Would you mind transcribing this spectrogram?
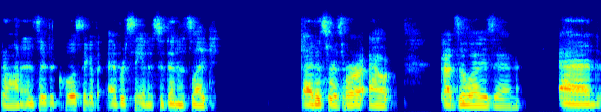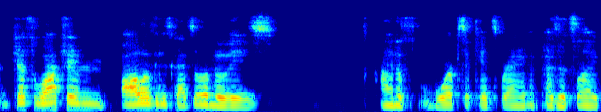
on, and it's like the coolest thing I've ever seen. And so then it's like, dinosaurs are out, Godzilla is in, and just watching all of these Godzilla movies kind of warps a kid's brain because it's like,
